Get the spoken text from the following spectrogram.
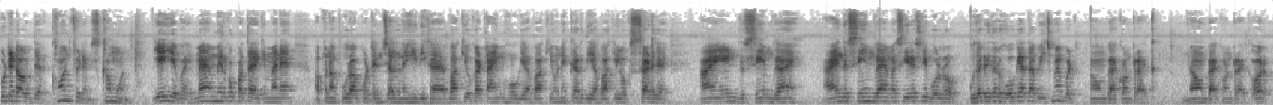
put it out there confidence come on यही है भाई, मैं, मेरे को पता है कि मैंने अपना पूरा पोटेंशियल नहीं दिखाया। बाकियों का टाइम हो गया, बाकियों ने कर दिया, बाकी लोग सड़ गए। I and the same guy I am the same guy मैं सीरियसली बोल रहा हूँ। उधर इधर हो गया था बीच में but now back on track now back on track और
